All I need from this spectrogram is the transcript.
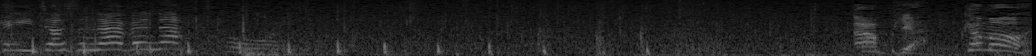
Like he doesn't have enough boys. Up ya! Come on!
